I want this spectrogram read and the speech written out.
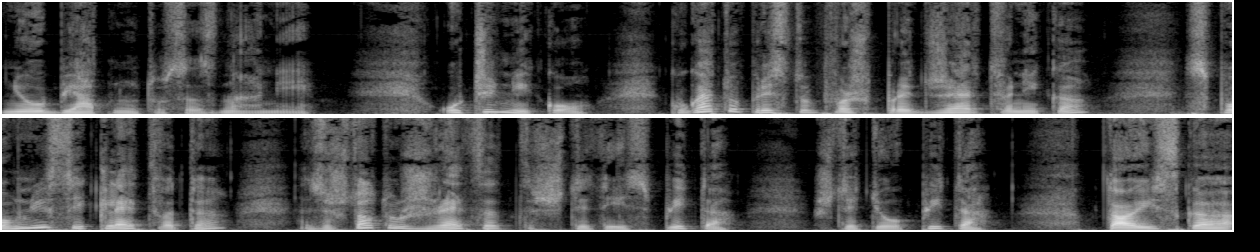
необятното съзнание – Ученико, когато пристъпваш пред жертвеника, спомни си клетвата, защото жрецът ще те изпита, ще те опита. Той иска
